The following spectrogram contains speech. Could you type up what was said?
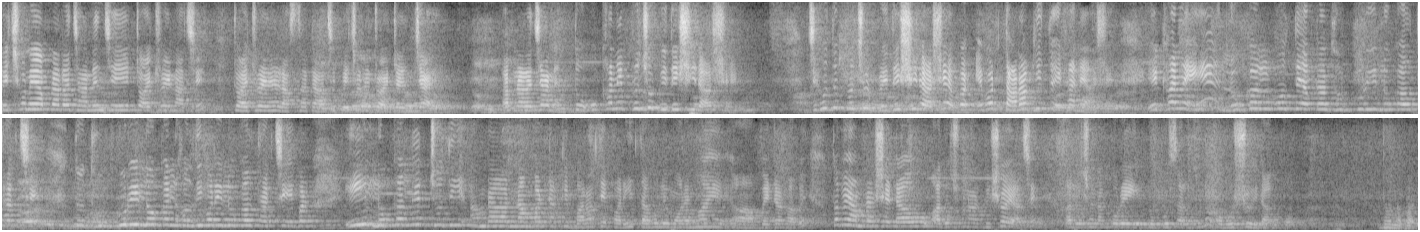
পেছনে আপনারা জানেন যে টয় ট্রেন আছে? টয় ট্রেনের রাস্তাটা আছে, পেছনে টয় ট্রেন যায়। আপনারা জানেন? তো ওখানে প্রচুর বিদেশিরা আসে। যেহেতু প্রচুর বিদেশিরা আসে, এবার এবার তারা কিন্তু এখানে আসে। এখানে লোকাল আপনার ধূপগুড়ি লোকাল থাকছে। তো ধূপগুড়ি লোকাল, হলদিবাড়ি লোকাল থাকছে। এবার এই লোকালের যদি আমরা নাম্বারটাকে বাড়াতে পারি, তাহলে মনে হয় বেটার হবে। তবে আমরা সেটাও আলোচনার বিষয় আছে। আলোচনা করে এই প্রপোজালগুলো অবশ্যই রাখব। ধন্যবাদ।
